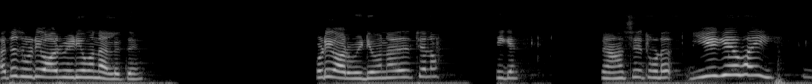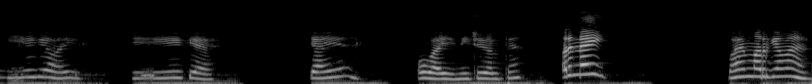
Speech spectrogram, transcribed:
अच्छा थोड़ी और वीडियो बना लेते हैं। थोड़ी और वीडियो बना लेते चलो ठीक है। यहाँ से थोड़ा ये क्या भाई? ये क्या भाई? ये, ये क्या है? क्या ये? ओ भाई नीचे चलते हैं। अरे नहीं! भाई मर गया मैं।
